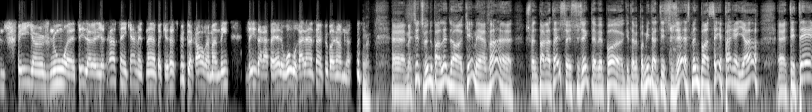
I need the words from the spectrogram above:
une cheville, un genou. euh, tu sais, il y a 35 ans maintenant. Fait que ça se peut que le corps, à un moment donné, dise à Raphaël, wow, ralentis un peu, bonhomme, là. Euh, Mathieu, tu veux nous parler de hockey, mais avant, euh, je fais une parenthèse sur un sujet que t'avais pas, euh, que t'avais pas mis dans tes sujets. La semaine passée, par ailleurs, euh, t'étais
